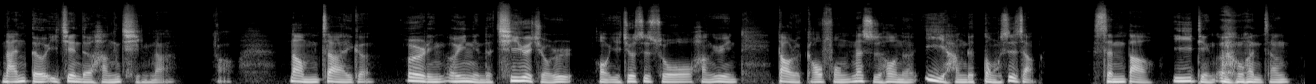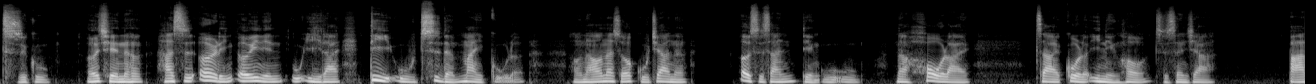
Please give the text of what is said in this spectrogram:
难得一见的行情啦。好，那我们再来一个二零二一年的七月九日。哦，也就是说航运到了高峰，那时候呢，亿航的董事长申报一点二万张持股。而且呢，它是二零二一年以来第五次的卖股了，哦，然后那时候股价呢二十三点五五，那后来在过了一年后，只剩下八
